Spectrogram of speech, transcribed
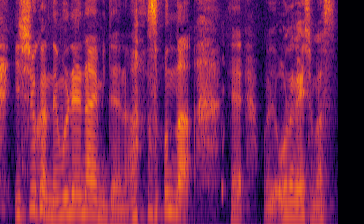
一週間眠れないみたいな そんなえお願いします。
